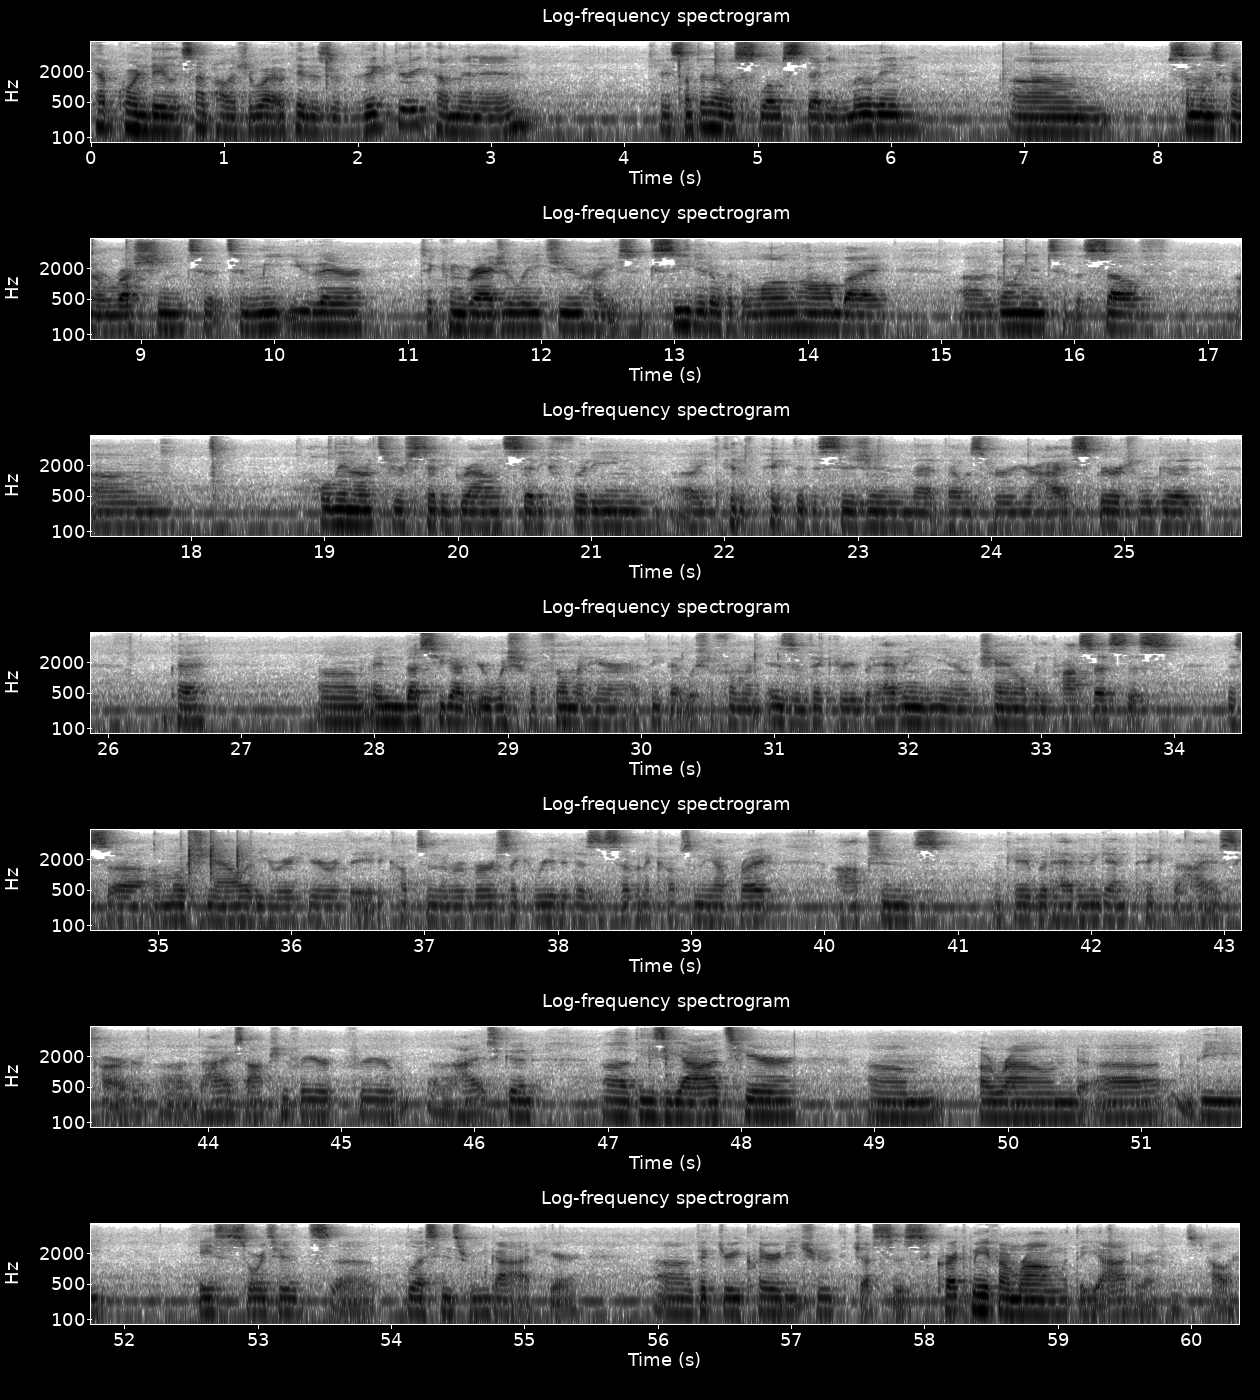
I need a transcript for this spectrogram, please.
Capricorn daily sign polish your way. Okay, there's a victory coming in. Okay, something that was slow, steady moving. Um, someone's kind of rushing to, to meet you there, to congratulate you, how you succeeded over the long haul by uh, going into the self, um, holding on to your steady ground, steady footing. Uh, you could have picked a decision that, that was for your highest spiritual good. Okay? Um, and thus you got your wish fulfillment here. I think that wish fulfillment is a victory, but having you know channeled and processed this this uh, emotionality right here with the Eight of Cups in the reverse, I could read it as the Seven of Cups in the upright. Options, okay, but having again picked the highest card, uh, the highest option for your for your uh, highest good. Uh, these Yods here um, around uh, the Ace of Swords here. It's uh, blessings from God here uh, victory, clarity, truth, justice. Correct me if I'm wrong with the Yod reference, Holler.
